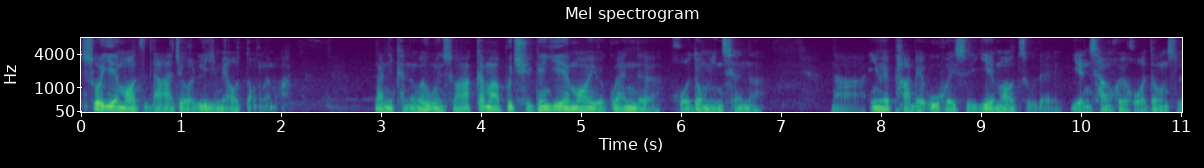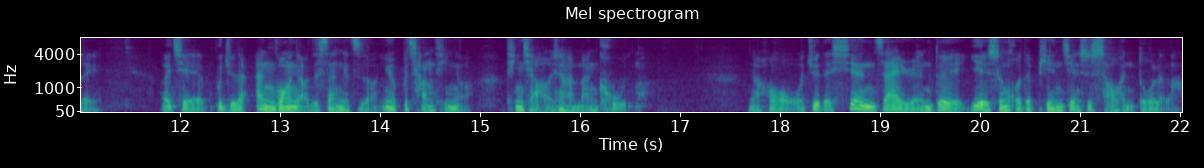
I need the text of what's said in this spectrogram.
说夜猫子，大家就立秒懂了嘛。那你可能会问说啊，干嘛不取跟夜猫有关的活动名称呢？那因为怕被误会是夜猫组的演唱会活动之类，而且不觉得“暗光鸟”这三个字哦，因为不常听哦，听起来好像还蛮酷的嘛。然后我觉得现在人对夜生活的偏见是少很多了啦。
